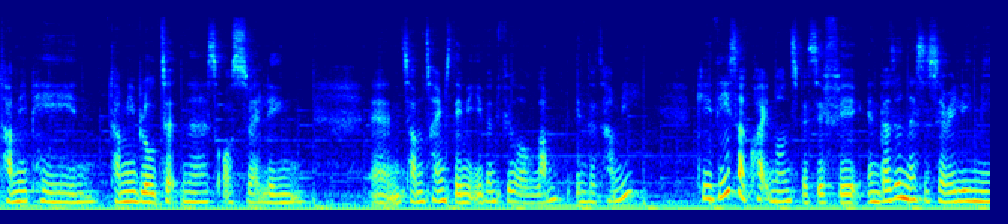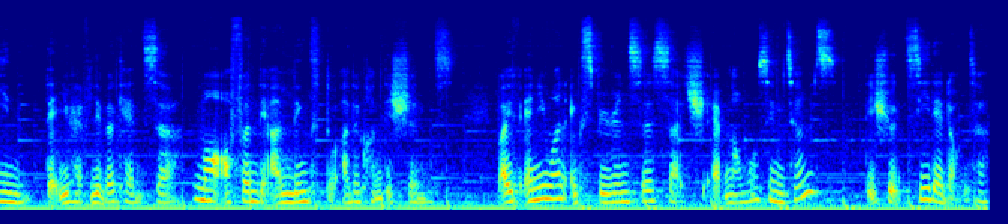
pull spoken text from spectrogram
tummy pain, tummy bloatedness or swelling, and sometimes they may even feel a lump in the tummy. Okay, these are quite non-specific and doesn't necessarily mean that you have liver cancer. More often they are linked to other conditions. But if anyone experiences such abnormal symptoms, they should see their doctor.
